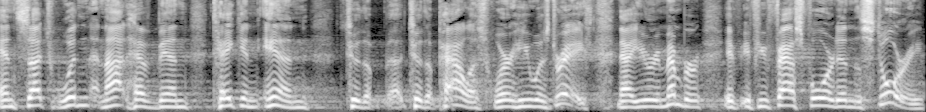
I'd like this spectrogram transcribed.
and such would not have been taken in to the, uh, to the palace where he was raised. Now, you remember, if, if you fast forward in the story,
